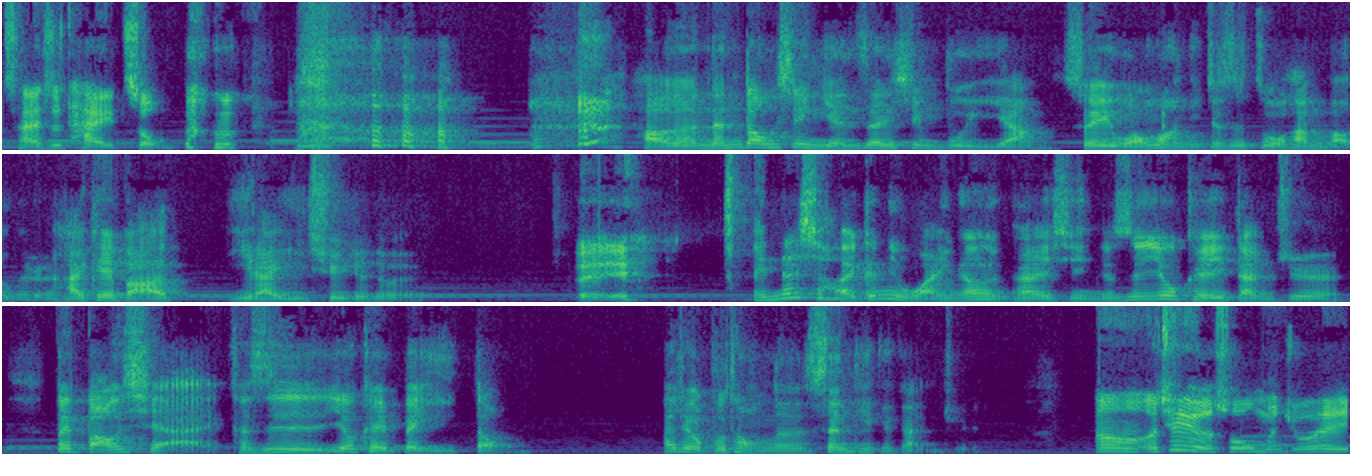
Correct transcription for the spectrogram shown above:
实在是太重了。好的，能动性、延伸性不一样，所以往往你就是做汉堡的人，还可以把它移来移去，就对了。对。哎，那小孩跟你玩应该很开心，就是又可以感觉被包起来，可是又可以被移动，他就有不同的身体的感觉。嗯，而且有时候我们就会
